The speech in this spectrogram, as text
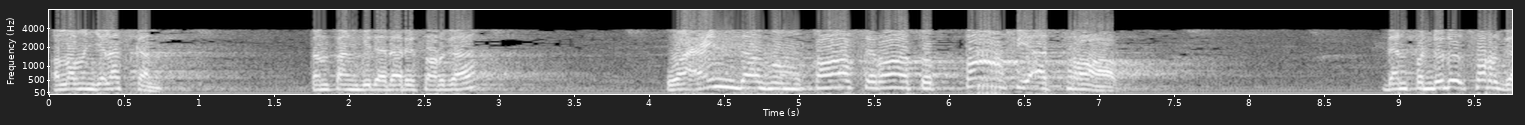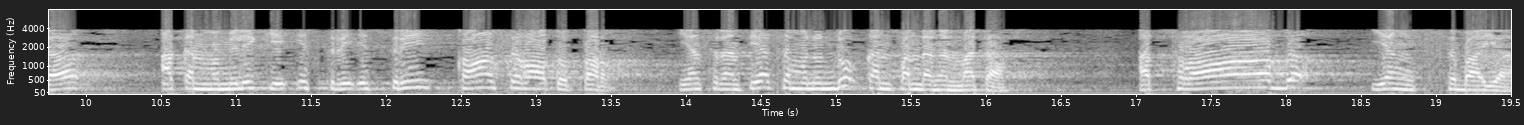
Allah menjelaskan tentang bidadari surga wa indahum qasiratut tarfi dan penduduk surga akan memiliki istri-istri qasiratut tarf yang senantiasa menundukkan pandangan mata. Atrab yang sebaya.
